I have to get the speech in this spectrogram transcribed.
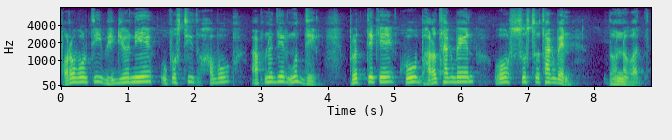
পরবর্তী ভিডিও নিয়ে উপস্থিত হব আপনাদের মধ্যে। প্রত্যেকে খুব ভালো থাকবেন ও সুস্থ থাকবেন। ধন্যবাদ।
